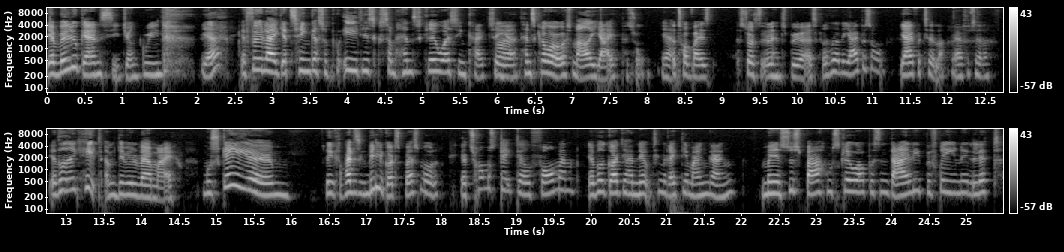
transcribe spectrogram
Jeg vil jo gerne sige John Green. Ja. Jeg føler ikke, jeg tænker så poetisk, som han skriver sine karakterer. Nej. Han skriver jo også meget jeg-person. Ja. Jeg tror faktisk, stort set alle hans bøger er skrevet. Hedder det jeg-person? Jeg-fortæller. Jeg fortæller. Jeg ved ikke helt, om det vil være mig. Måske, øh, det er faktisk et virkelig godt spørgsmål. Jeg tror måske Gail Forman. Jeg ved godt, jeg har nævnt hende rigtig mange gange. Men jeg synes bare, hun skriver på sådan en dejlig, befriende, let,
